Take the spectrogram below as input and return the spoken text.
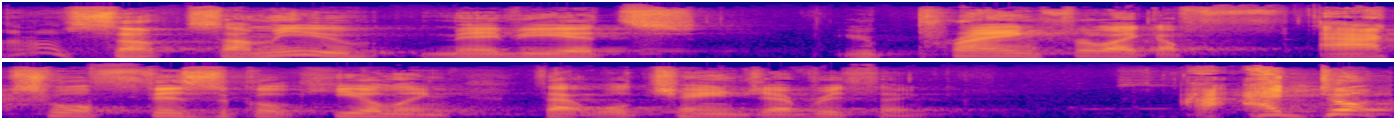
I don't know, some, some of you, maybe it's you're praying for like a f- actual physical healing that will change everything. I, don't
